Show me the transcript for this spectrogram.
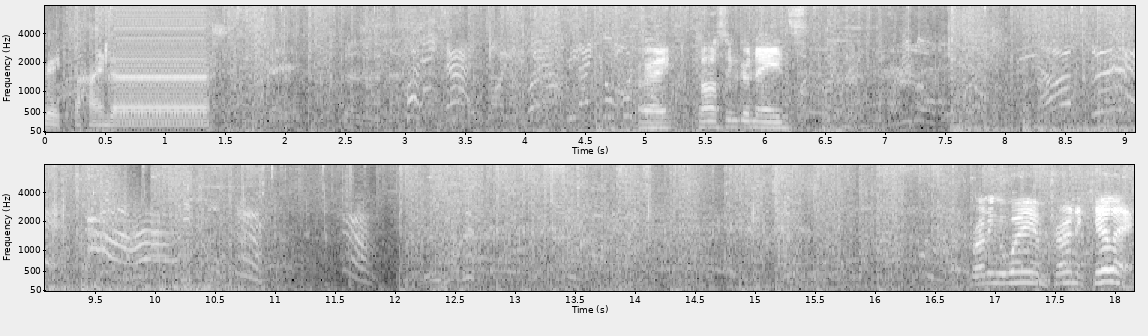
They're behind us. Alright, tossing grenades. Running away, I'm trying to kill it.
